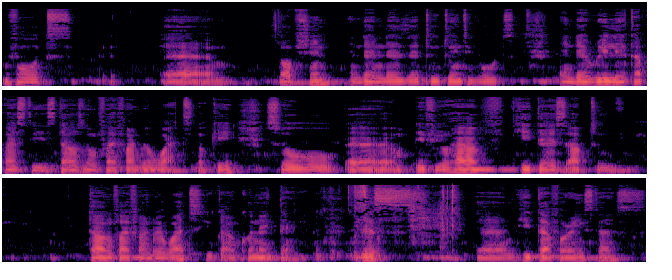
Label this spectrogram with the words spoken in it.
volt um, option. And then there's a 220 volts and the relay capacity is 1500 watts okay? So um, if you have heaters up to 1500 watts you can connect them. This um, heater for instance.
